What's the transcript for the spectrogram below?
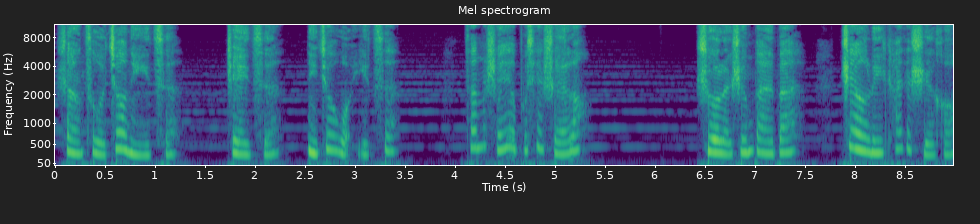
上次我救你一次，这一次你救我一次，咱们谁也不欠谁了。”说了声拜拜。正要离开的时候，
